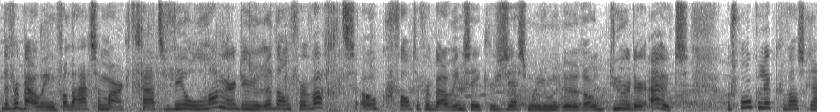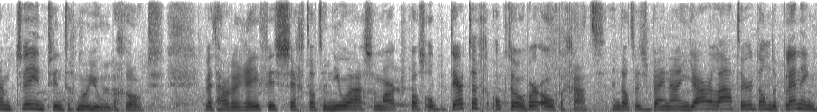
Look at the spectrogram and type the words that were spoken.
De verbouwing van de Haagse Markt gaat veel langer duren dan verwacht. Ook valt de verbouwing zeker 6 miljoen euro duurder uit. Oorspronkelijk was ruim 22 miljoen begroot. Wethouder Revis zegt dat de nieuwe Haagse Markt pas op 30 oktober open gaat. En dat is bijna een jaar later dan de planning.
